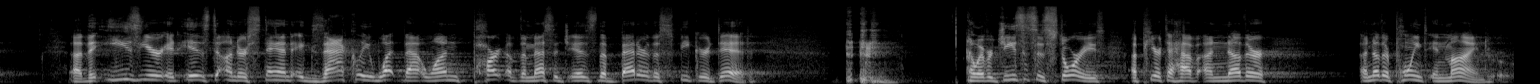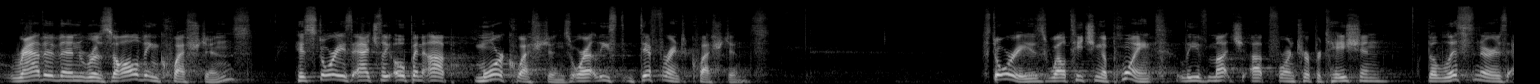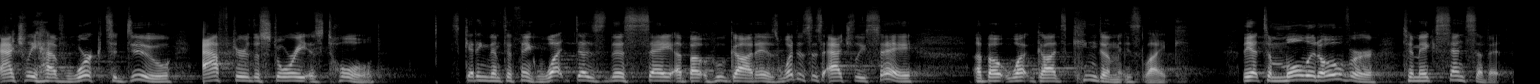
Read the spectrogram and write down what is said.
Uh, the easier it is to understand exactly what that one part of the message is, the better the speaker did. However, Jesus' stories appear to have another, another point in mind. Rather than resolving questions, his stories actually open up more questions, or at least different questions. Stories, while teaching a point, leave much up for interpretation. The listeners actually have work to do after the story is told. He's getting them to think what does this say about who God is? What does this actually say about what God's kingdom is like? They had to mull it over to make sense of it.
